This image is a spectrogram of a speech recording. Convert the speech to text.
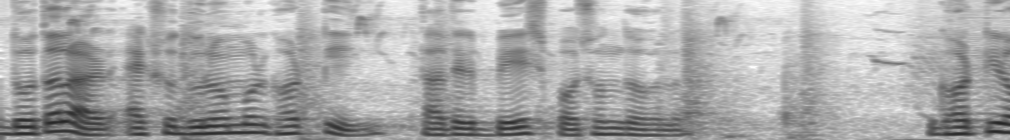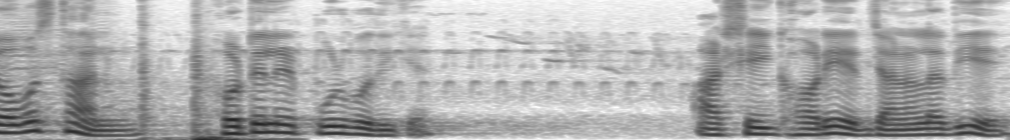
দোতলার একশো দু নম্বর ঘরটি তাদের বেশ পছন্দ হলো। ঘরটির অবস্থান হোটেলের পূর্ব দিকে। আর সেই ঘরের জানালা দিয়ে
